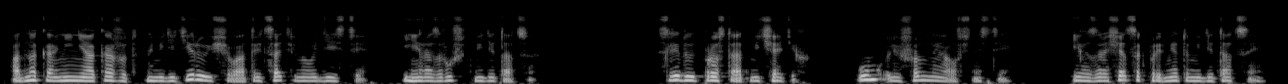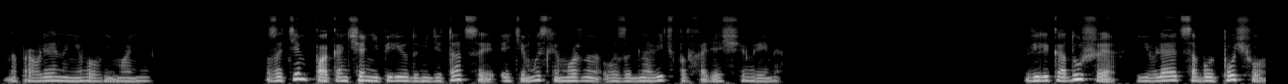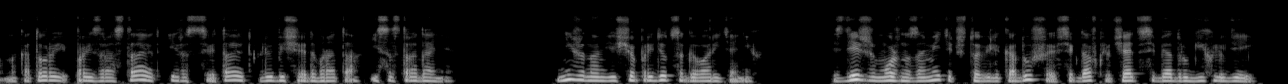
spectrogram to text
Однако они не окажут на медитирующего отрицательного действия и не разрушат медитацию. Следует просто отмечать их, ум, лишенный алчности, и возвращаться к предмету медитации, направляя на него внимание. Затем, по окончании периода медитации, эти мысли можно возобновить в подходящее время. Великодушие является собой почву, на которой произрастают и расцветают любящая доброта и сострадание. Ниже нам еще придется говорить о них. Здесь же можно заметить, что великодушие всегда включает в себя других людей,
